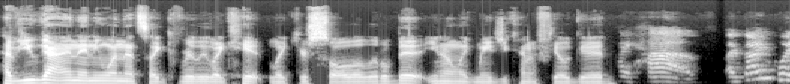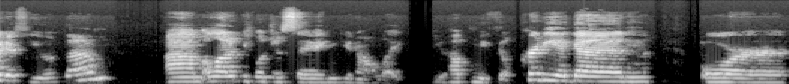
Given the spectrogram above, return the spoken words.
have you gotten anyone that's like really like hit like your soul a little bit you know like made you kind of feel good I have. I've gotten quite a few of them. Um, a lot of people just saying, you know, like you helped me feel pretty again, or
